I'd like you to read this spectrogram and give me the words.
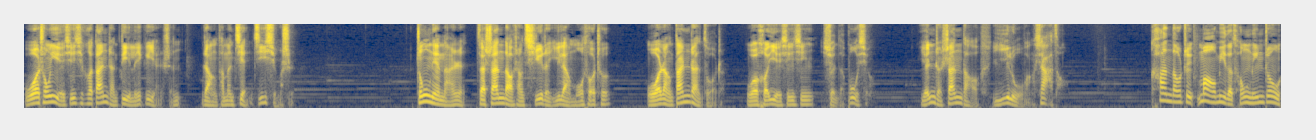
我冲叶欣欣和单战递了一个眼神，让他们见机行事。中年男人在山道上骑着一辆摩托车，我让单战坐着，我和叶欣欣选择步行，沿着山道一路往下走。看到这茂密的丛林中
